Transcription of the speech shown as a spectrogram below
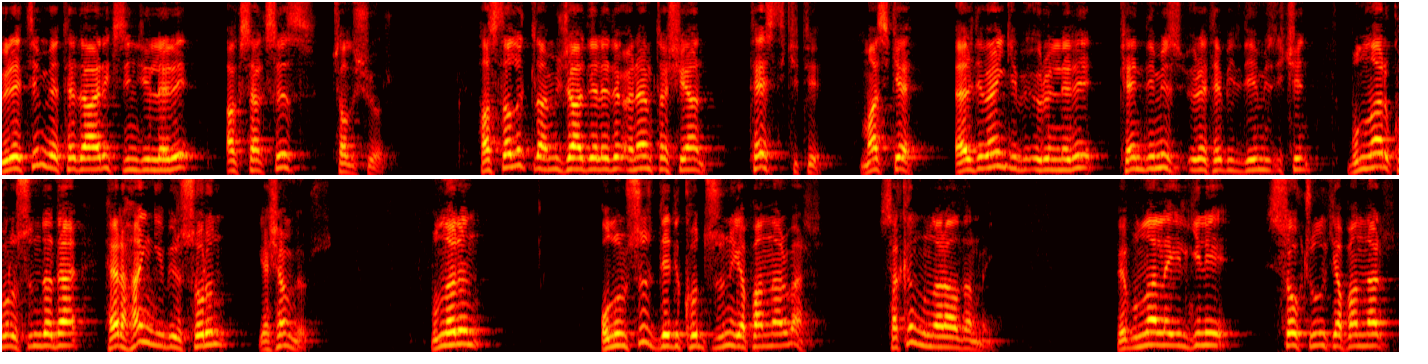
üretim ve tedarik zincirleri aksaksız çalışıyor. Hastalıkla mücadelede önem taşıyan test kiti, maske, eldiven gibi ürünleri kendimiz üretebildiğimiz için bunlar konusunda da herhangi bir sorun yaşamıyoruz. Bunların olumsuz dedikodusunu yapanlar var. Sakın bunlara aldanmayın. Ve bunlarla ilgili stokçuluk yapanlar,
